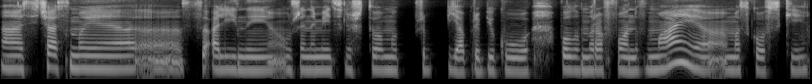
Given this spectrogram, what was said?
А, сейчас мы э, с Алиной уже наметили, что мы, я пробегу полумарафон в мае московский.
